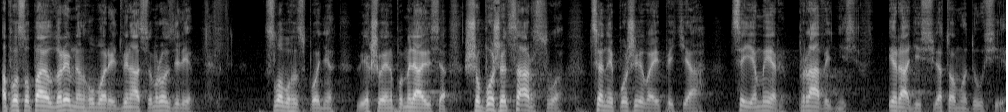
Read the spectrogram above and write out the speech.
апостол Павел до Римлян говорить в 12 розділі, Слово Господнє, якщо я не помиляюся, що Боже царство це не пожива і пиття, це є мир, праведність і радість Святому Дусі.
